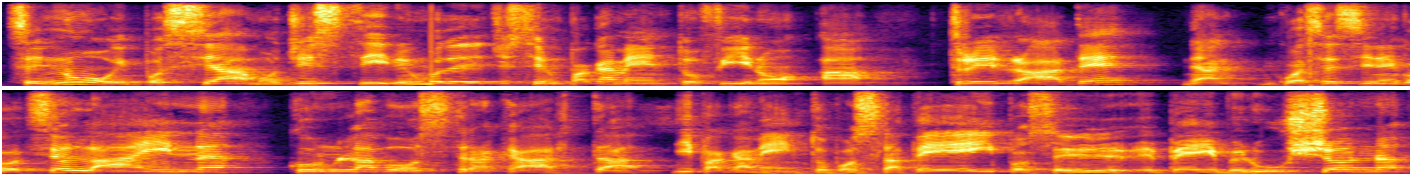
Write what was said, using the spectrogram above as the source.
se noi possiamo gestire potete gestire un pagamento fino a 3 rate in qualsiasi negozio online con la vostra carta di pagamento. Posta pay posta pay evolution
